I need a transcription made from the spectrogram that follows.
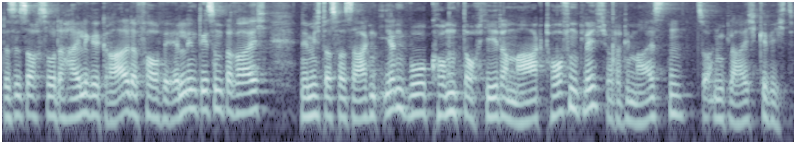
Das ist auch so der heilige Gral der VWL in diesem Bereich, nämlich dass wir sagen, irgendwo kommt doch jeder Markt hoffentlich oder die meisten zu einem Gleichgewicht.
